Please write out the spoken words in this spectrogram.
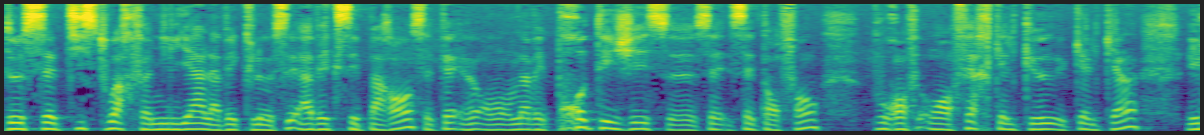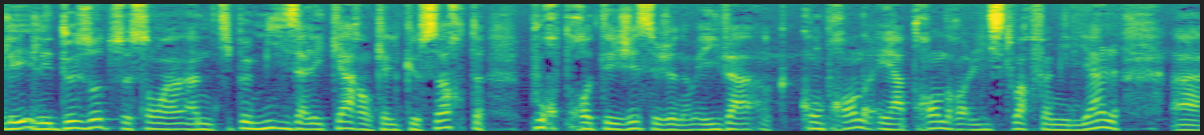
de cette histoire familiale avec le avec ses parents, c'était on avait protégé ce, cet enfant pour en, faire quelqu'un. Et les, les, deux autres se sont un, petit peu mis à l'écart en quelque sorte pour protéger ce jeune homme. Et il va comprendre et apprendre l'histoire familiale euh,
